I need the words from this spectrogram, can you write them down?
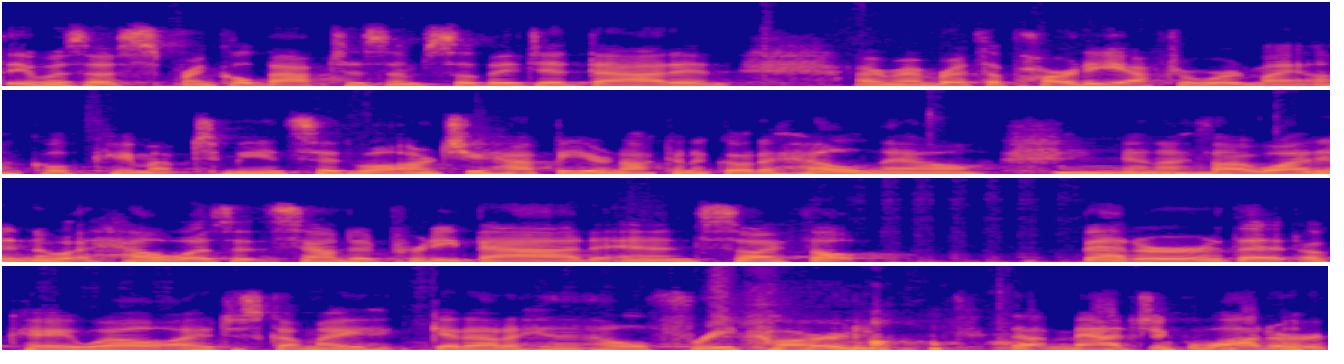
it was a sprinkle baptism. So they did that. And I remember at the party afterward, my uncle came up to me and said, well, aren't you happy you're not going to go to hell now? Mm. And I thought, well, I didn't know what hell was. It sounded pretty bad. And so I felt better that okay well i just got my get out of hell free card that magic water.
